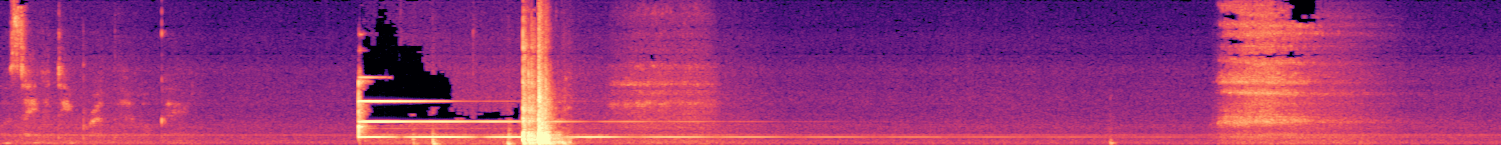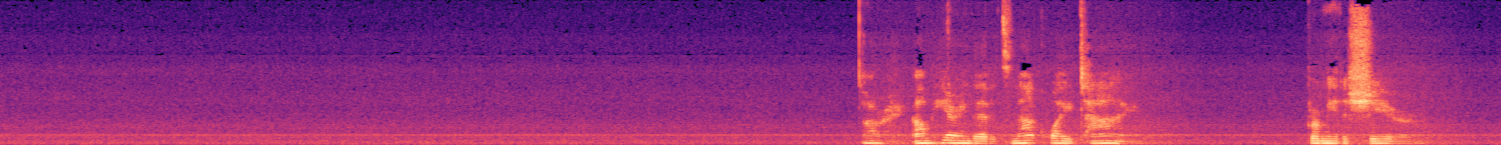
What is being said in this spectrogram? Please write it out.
Let's take a deep breath in, okay? All right, I'm hearing that it's not quite time for me to share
